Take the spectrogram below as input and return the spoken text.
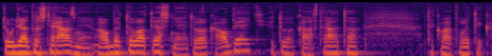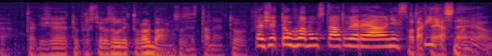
to udělat prostě rázně a obětovat, jasně, je to velká oběť, je to velká ztráta, taková politika. Takže to prostě rozhodl Viktor Orbán, co se stane. To... Takže tou hlavou státu je reálně spíš No tak to je jasné. On, jo.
